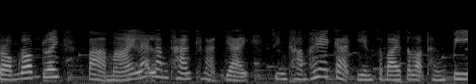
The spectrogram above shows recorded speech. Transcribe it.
ล้อมรอบด้วยป่าไม้และลำธารขนาดใหญ่ จึงทำให้อากาศเย็นสบายตลอดทั้งปี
